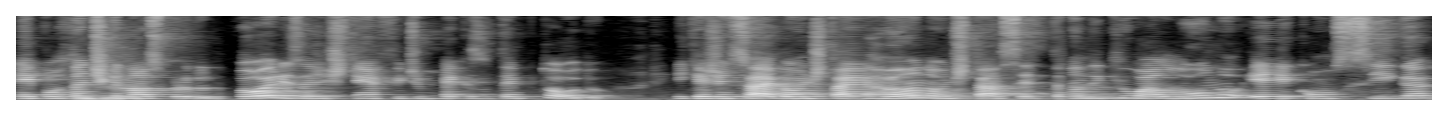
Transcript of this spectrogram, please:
É importante uhum. que nós produtores a gente tenha feedbacks o tempo todo e que a gente saiba onde está errando, onde está acertando e que o aluno ele consiga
